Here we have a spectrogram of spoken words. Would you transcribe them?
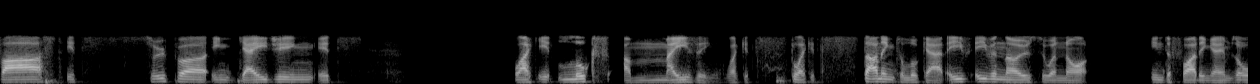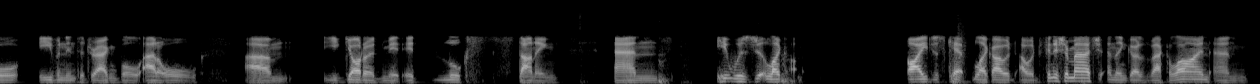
fast. It's super engaging. It's like it looks amazing. Like it's like it's stunning to look at. Even those who are not into fighting games or even into Dragon Ball at all, um, you got to admit it looks stunning. And it was just like I just kept like I would I would finish a match and then go to the back of line and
